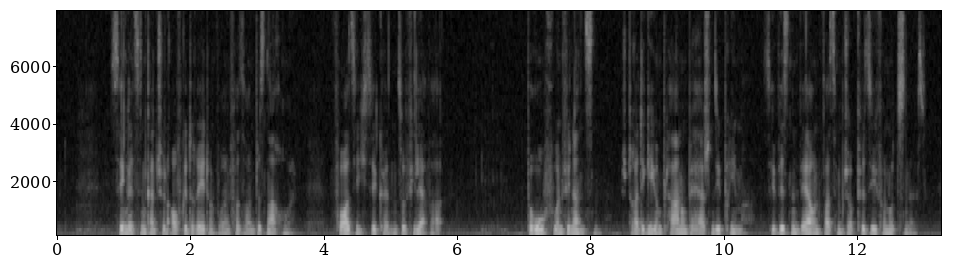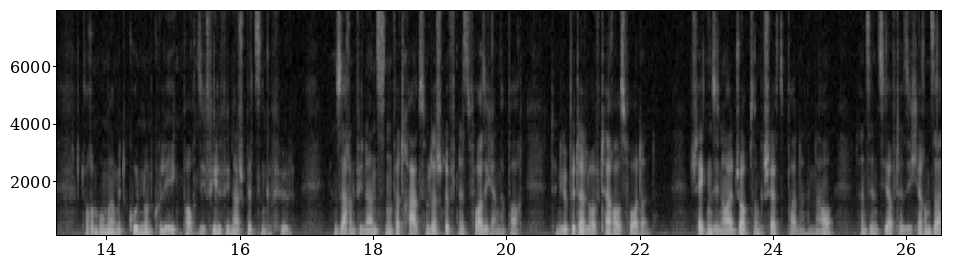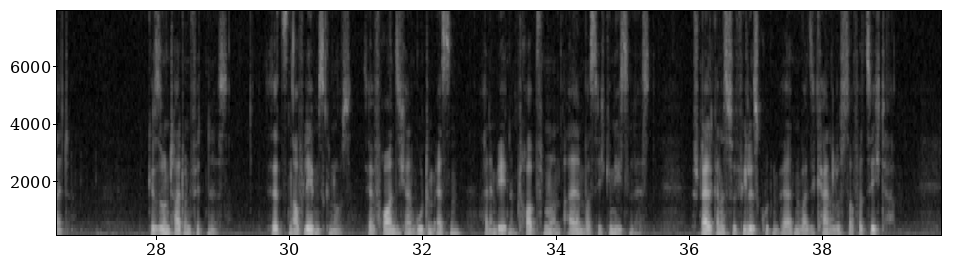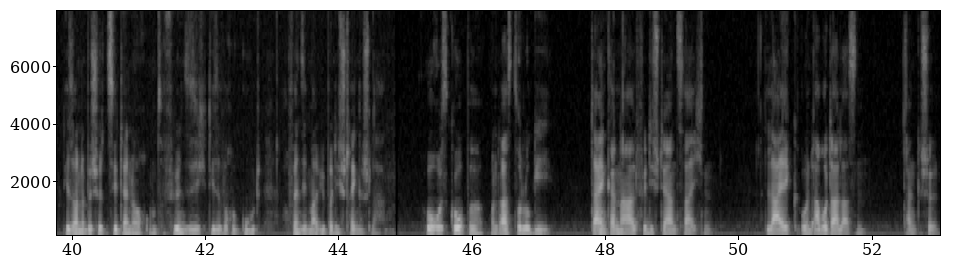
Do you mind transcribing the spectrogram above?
Singles sind ganz schön aufgedreht und wollen Versäumtes nachholen. Vorsicht, sie könnten zu viel erwarten. Beruf und Finanzen. Strategie und Planung beherrschen sie prima. Sie wissen, wer und was im Job für sie von Nutzen ist. Doch im Umgang mit Kunden und Kollegen brauchen sie viel Fingerspitzengefühl. In Sachen Finanzen und Vertragsunterschriften ist Vorsicht angebracht, denn Jupiter läuft herausfordernd. Checken Sie neue Jobs und Geschäftspartner genau, dann sind Sie auf der sicheren Seite. Gesundheit und Fitness setzen auf Lebensgenuss. Sie erfreuen sich an gutem Essen, einem edlen Tropfen und an allem, was sich genießen lässt. Schnell kann es zu vieles Guten werden, weil sie keine Lust auf Verzicht haben. Die Sonne beschützt sie dennoch, und so fühlen sie sich diese Woche gut, auch wenn sie mal über die Stränge schlagen. Horoskope und Astrologie. Dein Kanal für die Sternzeichen. Like und Abo dalassen. Dankeschön.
